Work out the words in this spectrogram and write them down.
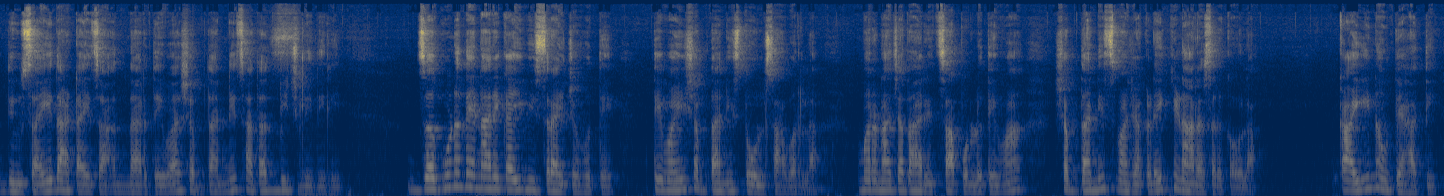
दिवसाही दाटायचा अंधार तेव्हा शब्दांनीच हातात बिजली दिली. जगून देणारे काही विसरायचे होते तेव्हाही शब्दांनीच तोल सावरला. मरणाच्या धारेत सापडलो तेव्हा शब्दांनीच माझ्याकडे किनारा सरकवला. काही नव्हते हाती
